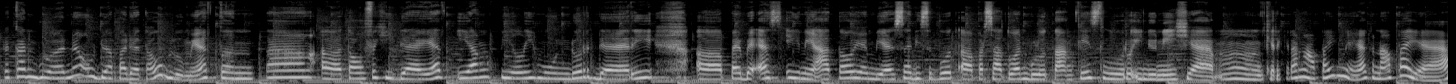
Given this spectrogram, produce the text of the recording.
rekan Buana udah pada tahu belum ya tentang uh, Taufik Hidayat yang pilih mundur dari uh, PBSI nih atau yang biasa disebut uh, Persatuan Bulu Tangkis seluruh Indonesia. Hmm, kira-kira ngapain ya? Kenapa ya?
